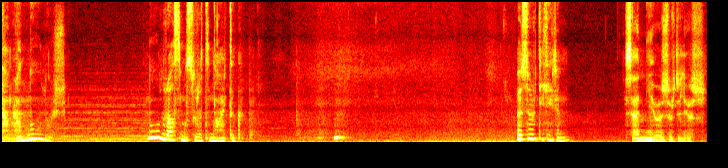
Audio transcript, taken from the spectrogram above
Kamran ne olur? Ne olur asma suratını artık. Hı? Özür dilerim. Sen niye özür diliyorsun?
